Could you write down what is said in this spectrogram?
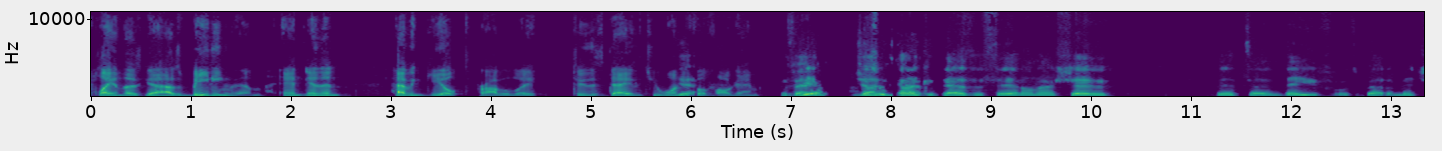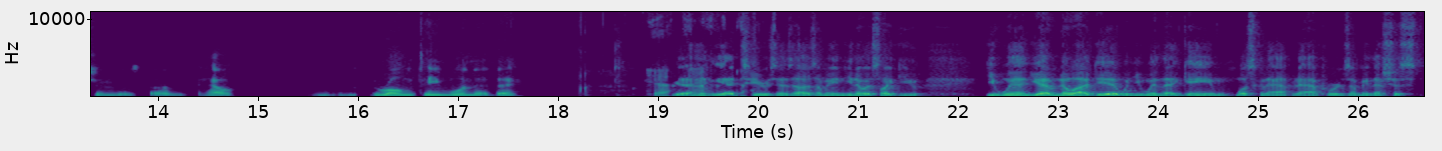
playing those guys, beating them, and and then having guilt probably to this day that you won yeah. the football game. In fact, yeah. John, John Cazazza said on our show that uh, Dave was about to mention is um, how the wrong team won that day. Yeah, yeah, he had tears in his eyes. I mean, you know, it's like you you win. You have no idea when you win that game what's going to happen afterwards. I mean, that's just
